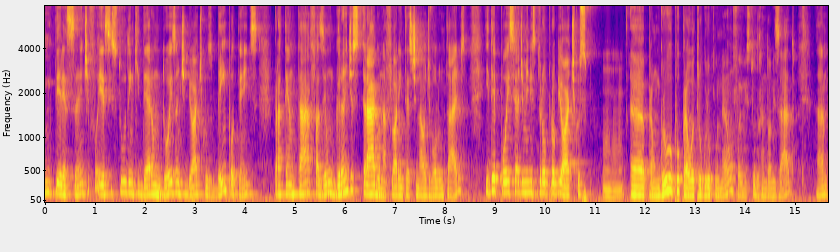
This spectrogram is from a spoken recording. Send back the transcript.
interessante foi esse estudo em que deram dois antibióticos bem potentes para tentar fazer um grande estrago na flora intestinal de voluntários e depois se administrou probióticos uhum. uh, para um grupo, para outro grupo não, foi um estudo randomizado. Uh,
